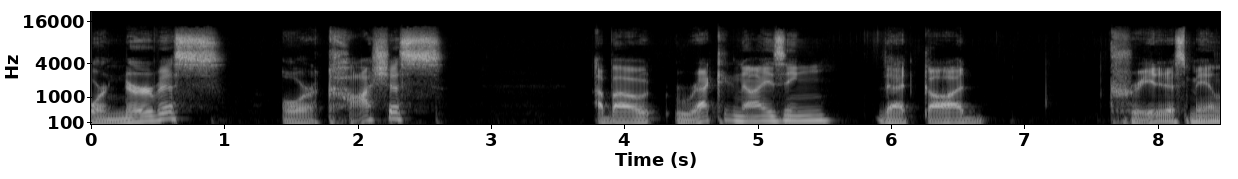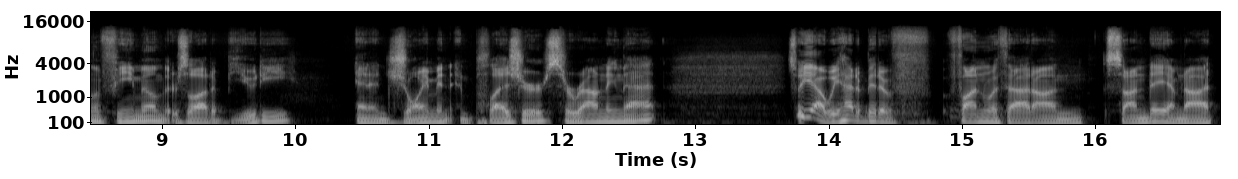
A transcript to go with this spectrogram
or nervous or cautious about recognizing that God created us male and female. And there's a lot of beauty and enjoyment and pleasure surrounding that. So yeah, we had a bit of fun with that on Sunday. I'm not.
